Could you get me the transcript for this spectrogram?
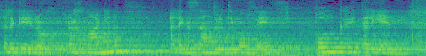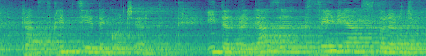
Sergei Rahmaninov, Alexandru Timofeev, Polca Italien, transcripție de concert. Interpretează Xenia Stolarciuc.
